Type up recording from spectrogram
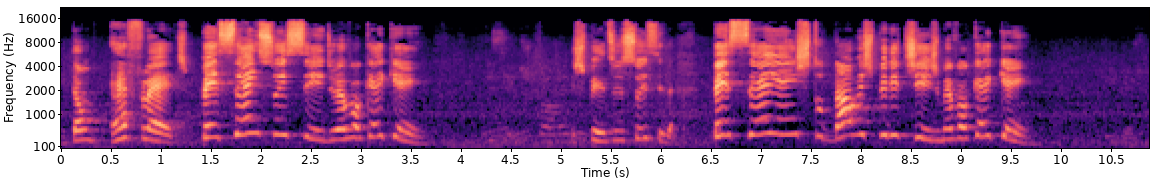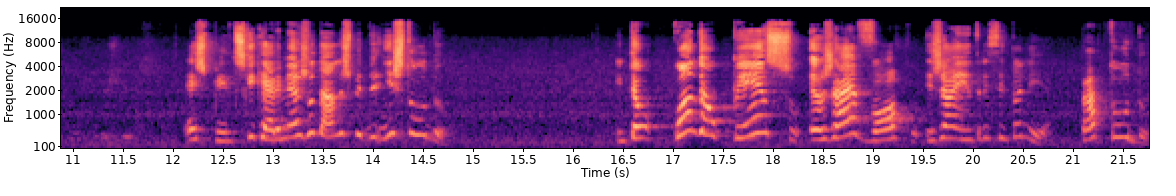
Então, reflete. Pensei em suicídio, eu evoquei quem? Espírito de suicida. Pensei em estudar o espiritismo, evoquei quem? Espíritos que querem me ajudar no estudo. Então, quando eu penso, eu já evoco e já entro em sintonia. Para tudo.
